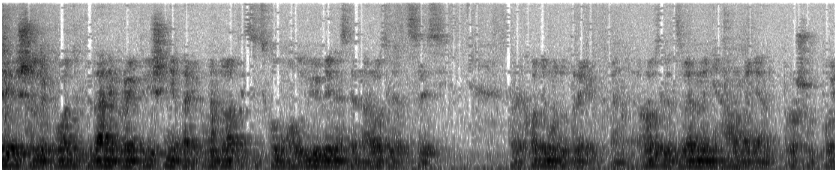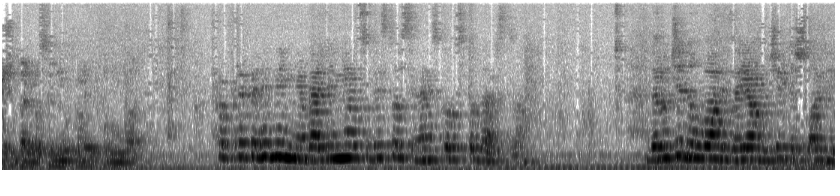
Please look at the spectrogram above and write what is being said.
Вирішили погодити даний проект рішення та рекомендувати сільському голові винести на розгляд сесії. Переходимо до третього питання. Розгляд звернення громадян. Прошу позже Далі Васильівну проінформувати. Про припинення ведення особистого селянського господарства. Беручи до уваги заяву Читиш Ольги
